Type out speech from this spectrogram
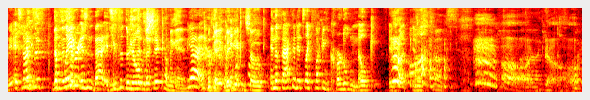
It's not. It's just- the flavor like- isn't bad. It's You just that there's feel the, the, the- shit coming in. Yeah. Okay, maybe I can show. And the fact that it's like fucking curdled milk is what is. chunks. Oh no.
